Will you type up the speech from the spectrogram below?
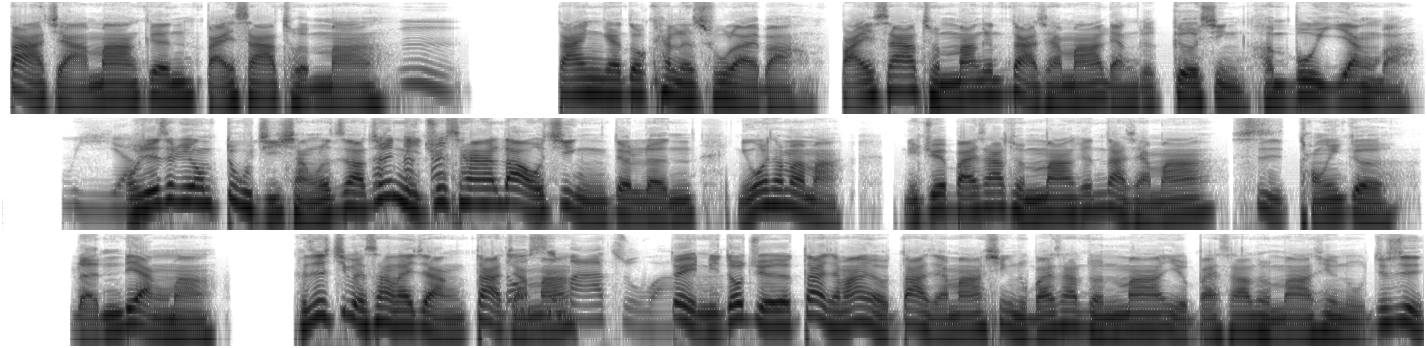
大甲妈跟白沙屯妈，嗯，大家应该都看得出来吧？白沙屯妈跟大甲妈两个个性很不一样吧？不一样，我觉得这个用肚脐想都知道，就是你去参加绕境的人，你问他们嘛，你觉得白沙屯妈跟大甲妈是同一个能量吗？可是基本上来讲，大甲妈妈祖啊，对你都觉得大甲妈有大甲妈信徒，白沙屯妈有白沙屯妈信徒，就是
